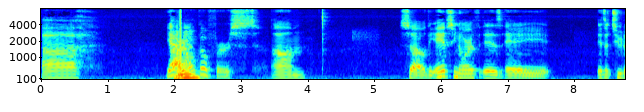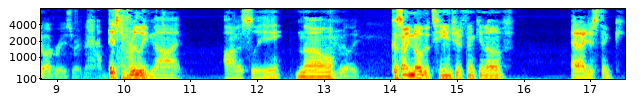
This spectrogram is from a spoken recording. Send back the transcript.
Uh, yeah, Um, I'll go first. Um, so the AFC North is a it's a two dog race right now. It's really not. Honestly, no. Really, Because I know the teams you're thinking of, and I just think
